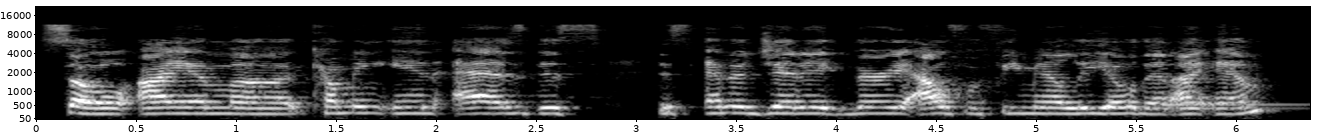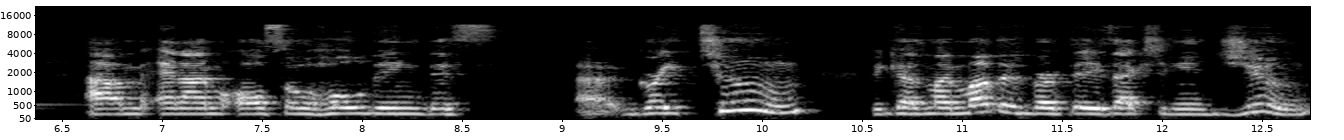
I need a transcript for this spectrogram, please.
So I am uh, coming in as this this energetic, very alpha female Leo that I am. Um, and I'm also holding this uh, great tune because my mother's birthday is actually in June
